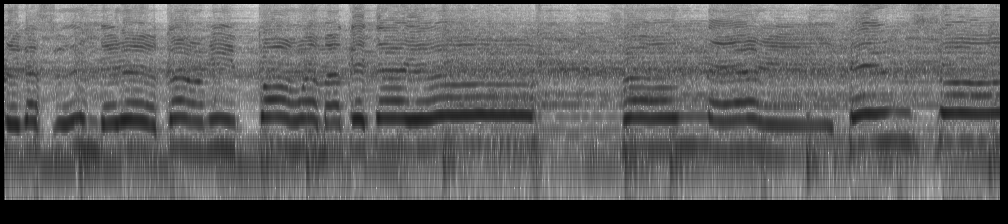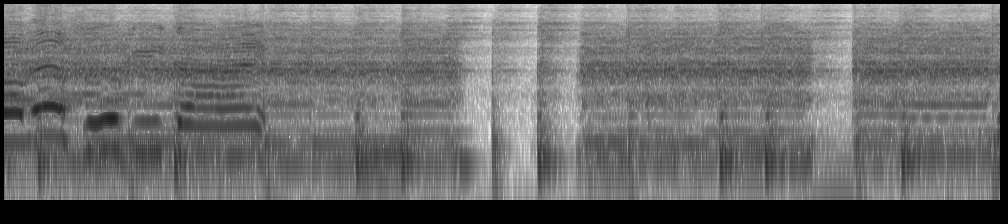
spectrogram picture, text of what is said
俺が住んでるこの日本は負けたよそんなに戦争かい。全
